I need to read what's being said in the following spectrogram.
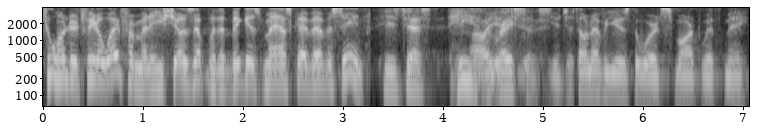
200 feet away from it. He shows up with the biggest mask I've ever seen. He's just, he's oh, the you, racist. You, you just don't ever use the word smart with me.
